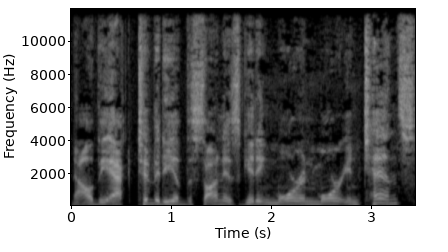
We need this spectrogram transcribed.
Now the activity of the sun is getting more and more intense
